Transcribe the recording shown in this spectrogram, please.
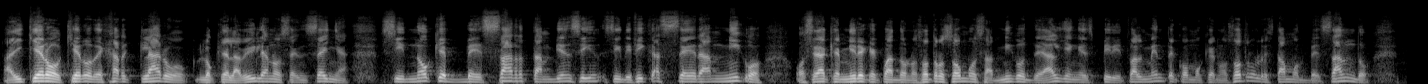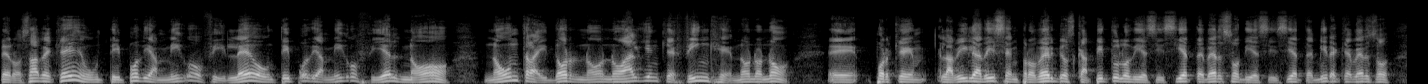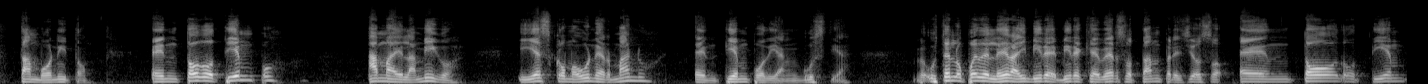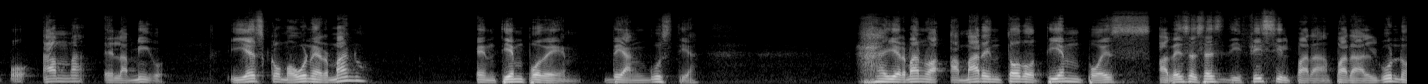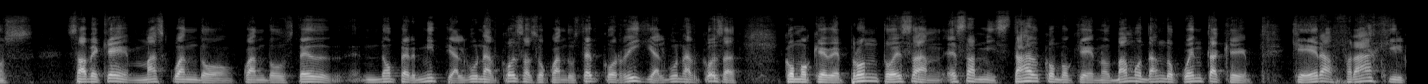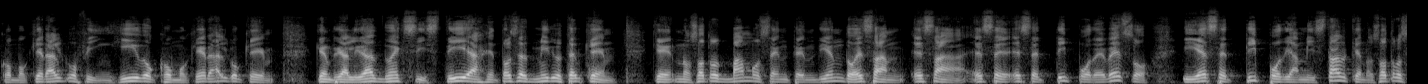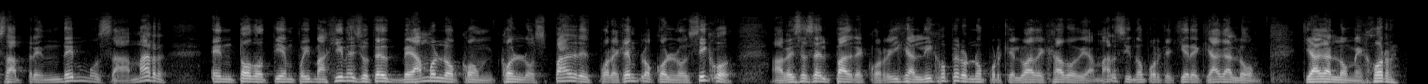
Ahí quiero, quiero dejar claro lo que la Biblia nos enseña, sino que besar también significa ser amigo. O sea que mire que cuando nosotros somos amigos de alguien espiritualmente, como que nosotros lo estamos besando. Pero ¿sabe qué? Un tipo de amigo fileo, un tipo de amigo fiel, no, no un traidor, no, no alguien que finge, no, no, no. Eh, porque la Biblia dice en Proverbios capítulo 17, verso 17, mire qué verso tan bonito en todo tiempo ama el amigo y es como un hermano en tiempo de angustia. Usted lo puede leer ahí, mire, mire qué verso tan precioso. En todo tiempo ama el amigo y es como un hermano en tiempo de, de angustia. Ay, hermano, amar en todo tiempo es a veces es difícil para, para algunos. ¿Sabe qué? Más cuando, cuando usted no permite algunas cosas o cuando usted corrige algunas cosas, como que de pronto esa, esa amistad, como que nos vamos dando cuenta que, que era frágil, como que era algo fingido, como que era algo que, que en realidad no existía. Entonces, mire usted que, que nosotros vamos entendiendo esa, esa, ese, ese tipo de beso y ese tipo de amistad que nosotros aprendemos a amar en todo tiempo. Imagínense usted, veámoslo con, con los padres, por ejemplo, con los hijos. A veces el padre corrige al hijo, pero no porque lo ha dejado de amar, sino porque quiere que haga lo, que haga lo mejor.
